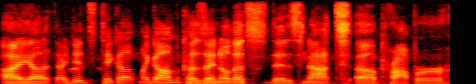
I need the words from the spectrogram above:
I uh, I did take out my gum because I know that's that is not uh, proper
